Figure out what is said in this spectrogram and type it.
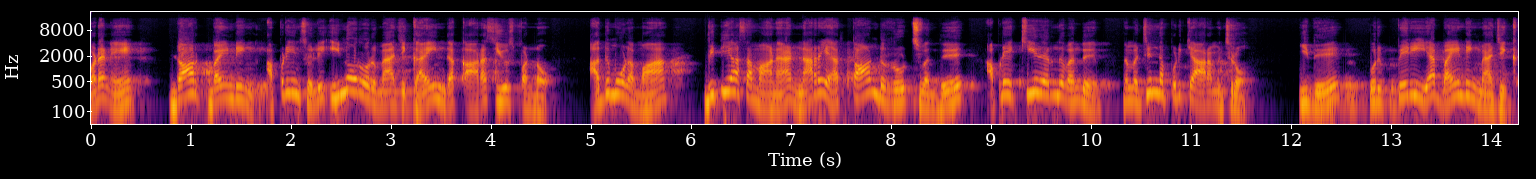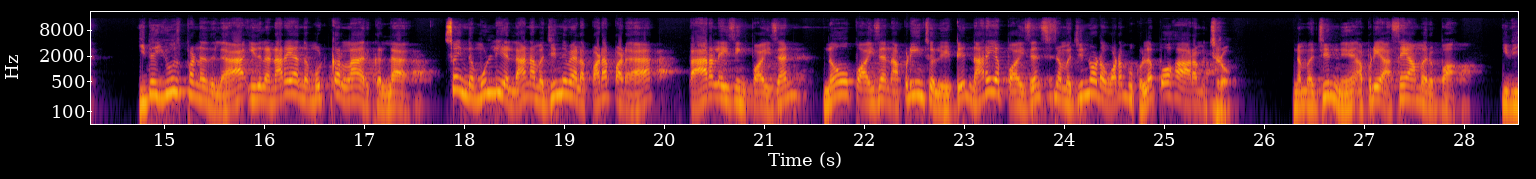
உடனே டார்க் பைண்டிங் அப்படின்னு சொல்லி இன்னொரு ஒரு மேஜிக்கை இந்த காரஸ் யூஸ் பண்ணும். அது மூலமாக வித்தியாசமான நிறைய தாண்டு ரூட்ஸ் வந்து அப்படியே கீழே இருந்து வந்து நம்ம ஜின்னை பிடிக்க ஆரம்பிச்சிரும். இது ஒரு பெரிய பைண்டிங் மேஜிக் இதை யூஸ் பண்ணதுல இதுல நிறைய அந்த முட்கள்லாம் இருக்குல்ல. ஸோ இந்த முள்ளி எல்லாம் நம்ம ஜின்னு வேலை படப்பட பேரலைசிங் பாய்சன் நோ பாய்சன் அப்படின்னு சொல்லிட்டு நிறைய பாய்சன்ஸ் நம்ம ஜின்னோட உடம்புக்குள்ள போக ஆரம்பிச்சிடும் நம்ம ஜின்னு அப்படியே அசையாம இருப்பான். இது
